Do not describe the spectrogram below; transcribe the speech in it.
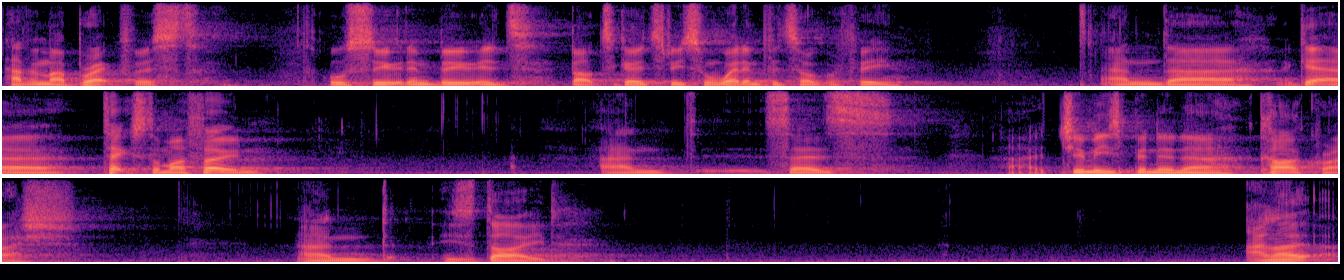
having my breakfast, all suited and booted, about to go to do some wedding photography. And uh, I get a text on my phone, and it says, uh, Jimmy's been in a car crash, and he's died. And I,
